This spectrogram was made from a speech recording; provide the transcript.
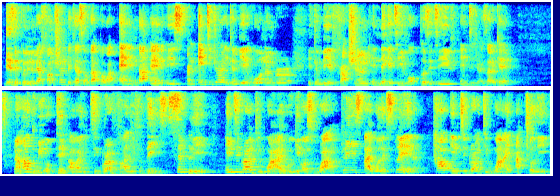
This is a polynomial function because of that power n. That n is an integer. It can be a whole number, it can be a fraction, a negative or positive integer. Is that okay? Now, how do we obtain our integral value for this? Simply, integral dy will give us y. Please, I will explain how integral dy actually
